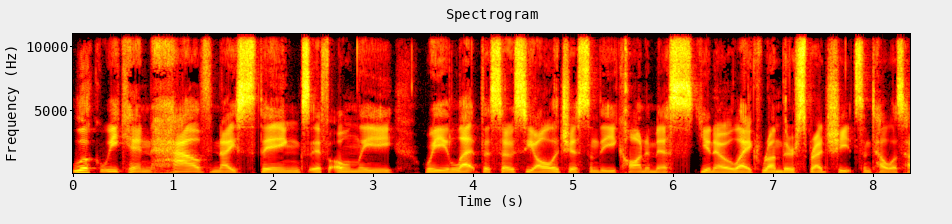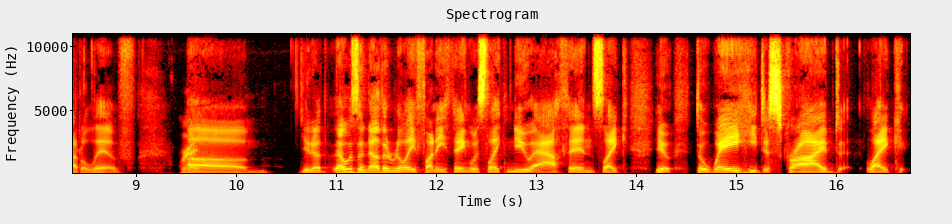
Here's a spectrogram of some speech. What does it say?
look, we can have nice things if only we let the sociologists and the economists, you know, like run their spreadsheets and tell us how to live. Right. Um you know that was another really funny thing was like new athens like you know the way he described like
